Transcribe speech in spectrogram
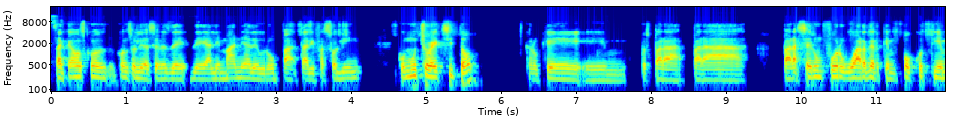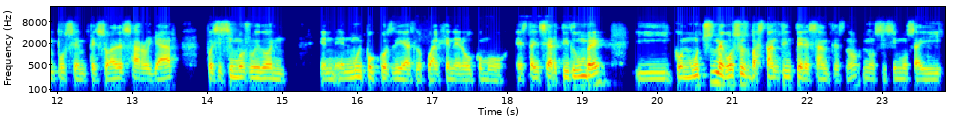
sacamos consolidaciones de, Alemania, de Europa, Tarifa Solín, con mucho éxito. Creo que em, pues para, para, para ser un forwarder que en poco tiempo se empezó a desarrollar, pues hicimos ruido en, en, muy pocos días, lo cual generó como esta incertidumbre y con muchos negocios bastante interesantes, ¿no? Nos hicimos ahí,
